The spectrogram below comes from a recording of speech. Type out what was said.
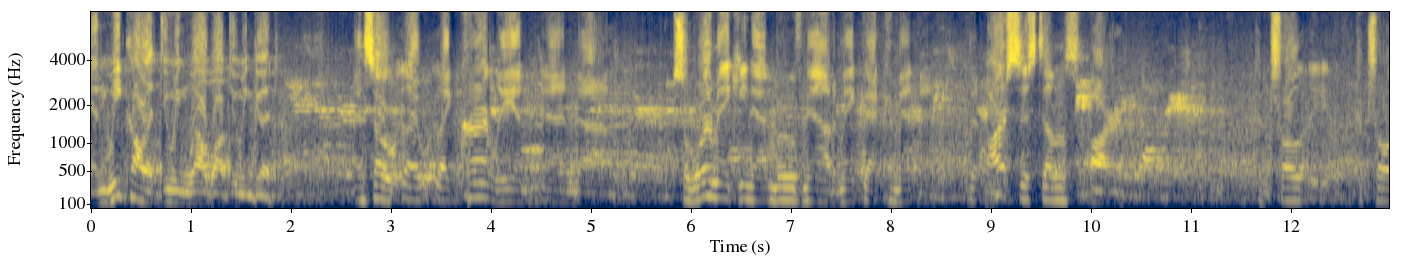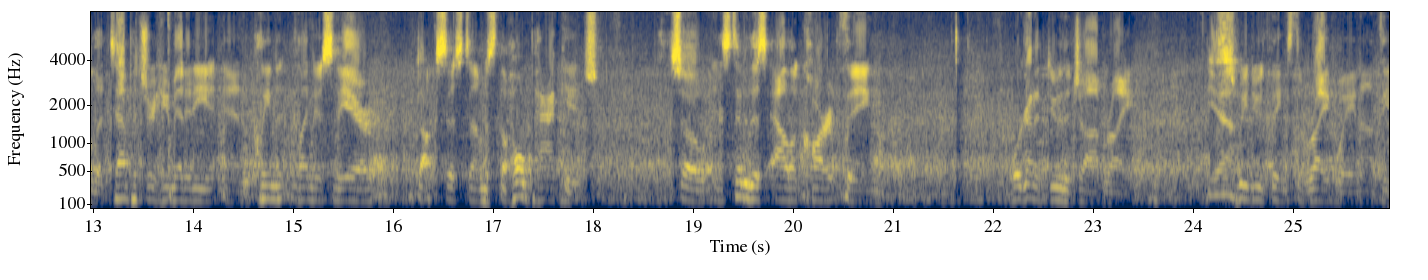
And we call it doing well while doing good. And so, like, like currently, and, and uh, so we're making that move now to make that commitment that our systems are control control the temperature, humidity, and clean, cleanliness of the air, duct systems, the whole package. So instead of this a la carte thing, we're going to do the job right. Yeah, we do things the right way, not the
